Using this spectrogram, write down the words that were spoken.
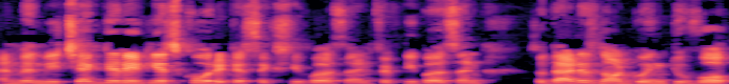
and when we check their ATS score, it is 60%, 50%. So that is not going to work.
